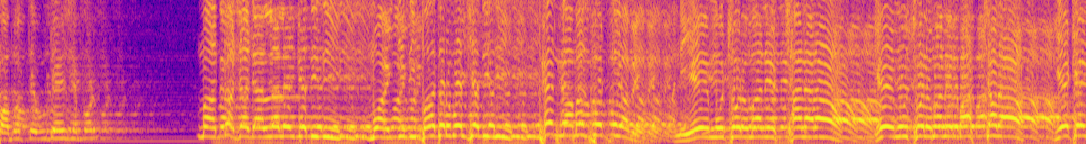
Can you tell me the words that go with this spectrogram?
কবরতে উঠে এসে পড়বে। মাদ্রাসা জানলা লেগে দিছি, মসজিদি পাথর বৈশা দিছি, ফের নামাজ পড়তে হবে। মানে এ মুসলমানের ছানারা, এ মুসলমানের বাচ্চারা এখান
